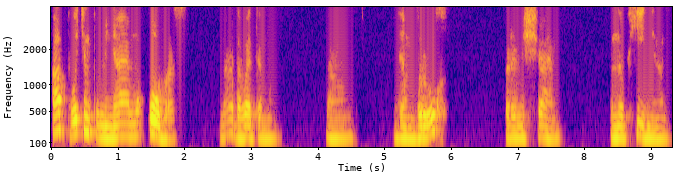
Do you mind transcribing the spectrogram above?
а потім поміняємо образ. Да, давайте ми йдемо в рух, переміщаємо необхідні нам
